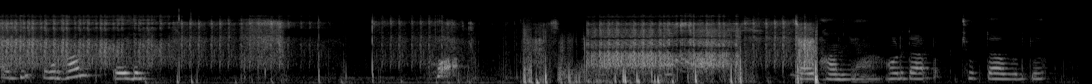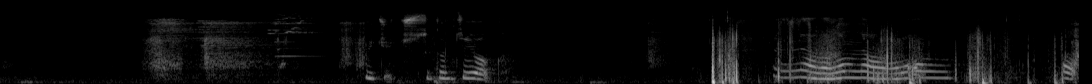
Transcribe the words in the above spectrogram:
Hadi Orhan öldüm. Orhan ya. Orada çok daha vurdu. 3-3 sıkıntı yok. Ne alalım ne alalım. Hop.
